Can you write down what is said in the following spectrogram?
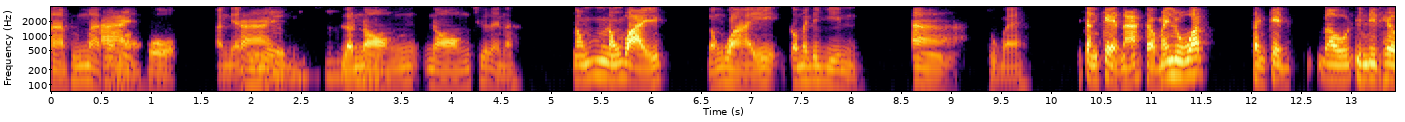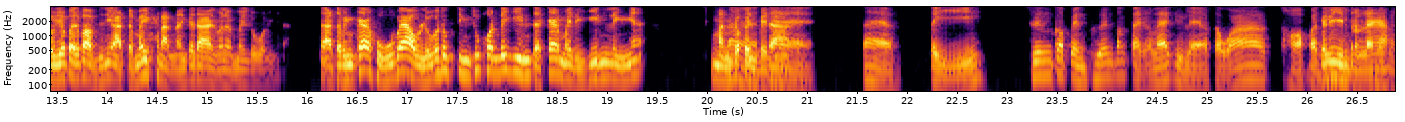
มาเพิ่งมาตอนใช่มหกอันเนี้ยใช่ ที่หนึ่งแล้วน้องน้องชื่ออะไรนะน้องน้องไหว น้องไว้ก็ไม่ได้ยินอ่า ถูกไหมสังเกตนะ แต่ไม่รู้ว่าสังเกตเราอินดีเทลเยอะไปหรือเปล่าจริงๆอาจจะไม่ขนาดนั้นก็ได้เราไม่รู้อะไรเงี้ยแต่อาจจะเป็นแค่หูแว่วหรือว่าทุกจริงทุกคนได้ยินแต่แค่ไม่ได้ยินอะไรเงี้ย มันก็เป็นไปได้แต่แต่ตีซึ่งก็เป็นเพื่อนตั้งแต่แรกอยู่แล้ว แต่ว่าท็อปอะไม่ได้ยินตอนแรก ใช่ไหม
